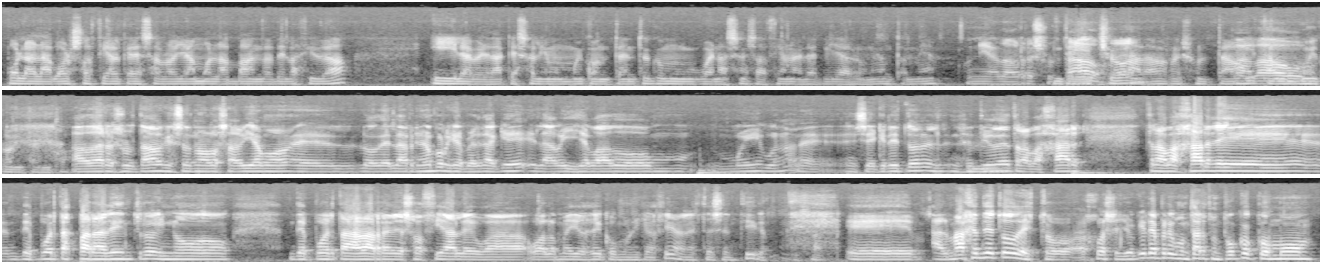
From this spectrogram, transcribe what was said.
por la labor social que desarrollamos las bandas de la ciudad y la verdad que salimos muy contentos y con muy buenas sensaciones de aquella reunión también. Y ha dado resultados. De hecho, ¿eh? ha dado resultados y estamos muy contentos. Ha dado resultados, que eso no lo sabíamos, eh, lo de la reunión, porque es verdad que la habéis llevado muy bueno en secreto, en el sentido de mm. trabajar trabajar de, de, puertas para adentro y no de puertas a las redes sociales o a, los medios de comunicación, en este sentido. Eh, al margen de todo esto, José, yo quería preguntarte un poco cómo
